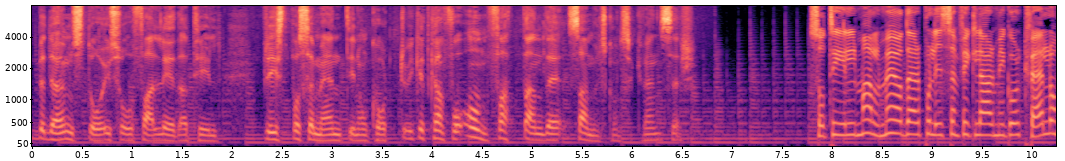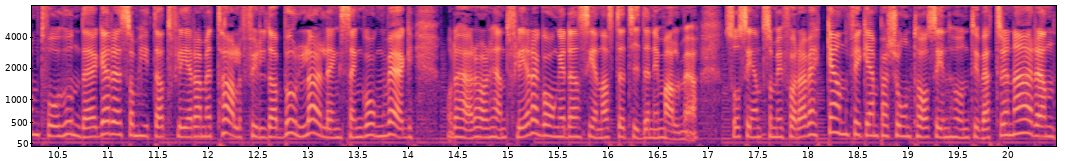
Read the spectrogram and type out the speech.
bedöms då i så fall leda till brist på cement inom kort, vilket kan få omfattande samhällskonsekvenser. Så till Malmö där polisen fick larm igår kväll om två hundägare som hittat flera metallfyllda bullar längs en gångväg. Och det här har hänt flera gånger den senaste tiden i Malmö. Så sent som i förra veckan fick en person ta sin hund till veterinären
